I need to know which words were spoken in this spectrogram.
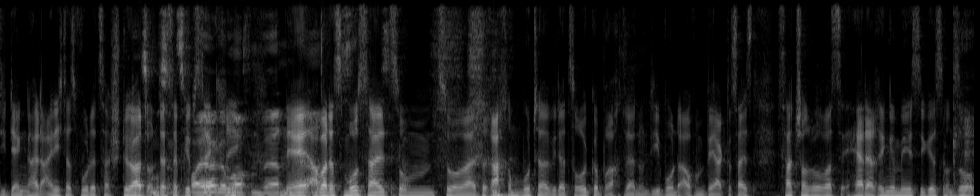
die denken halt eigentlich, das wurde zerstört das und deshalb gibt es der Krieg. Werden. Nee, ja, aber das, das muss halt zum, zur Drachenmutter wieder zurückgebracht werden und die wohnt auf dem Berg. Das heißt, es hat schon so was Herr der Ringe-mäßiges okay. und so.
